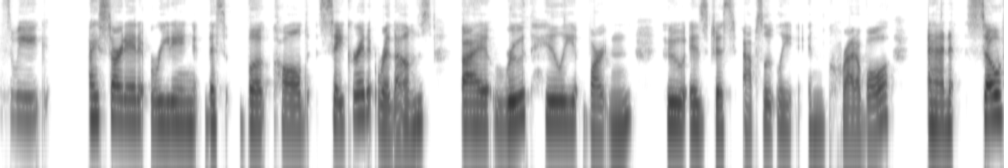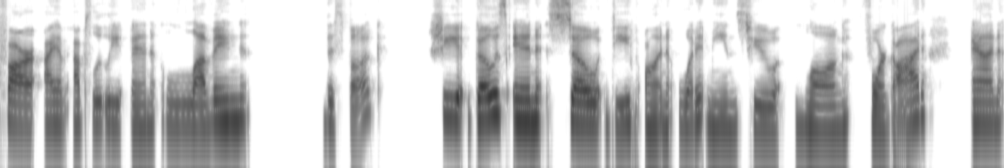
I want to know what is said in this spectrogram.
This week, I started reading this book called Sacred Rhythms by Ruth Haley Barton, who is just absolutely incredible. And so far, I have absolutely been loving this book. She goes in so deep on what it means to long for God. And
